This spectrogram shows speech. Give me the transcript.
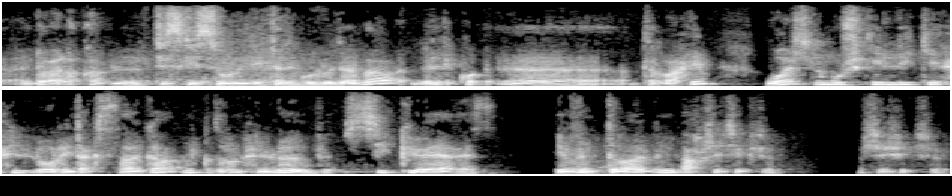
عنده علاقة بال discussion اللي كنقولوا دابا قال لك آه، عبد الرحيم واش المشكل اللي كيحلو Redux Saga نقدروا نحلوه CQRS event driven architecture architecture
